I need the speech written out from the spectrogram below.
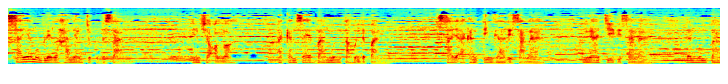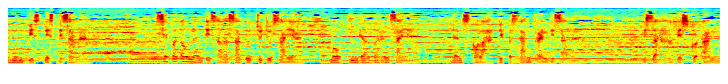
Saya membeli lahan yang cukup besar. Insya Allah akan saya bangun tahun depan. Saya akan tinggal di sana, ngaji di sana, dan membangun bisnis di sana. Siapa tahu nanti salah satu cucu saya mau tinggal bareng saya dan sekolah di pesantren di sana. Bisa hafiz Quran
